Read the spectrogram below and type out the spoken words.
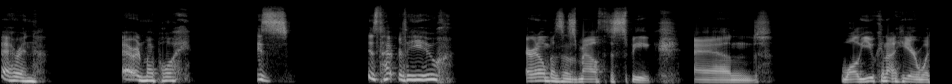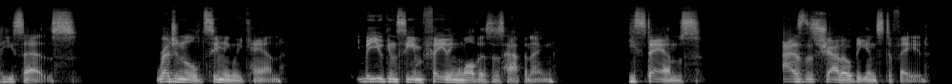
aaron aaron my boy is is that really you? Aaron opens his mouth to speak and while you cannot hear what he says reginald seemingly can but you can see him fading while this is happening. He stands as the shadow begins to fade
